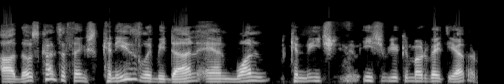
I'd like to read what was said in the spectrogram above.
uh, those kinds of things can easily be done, and one can each each of you can motivate the other.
